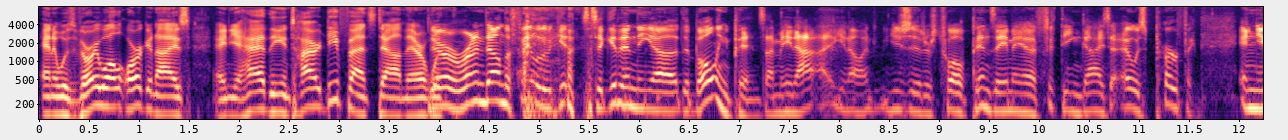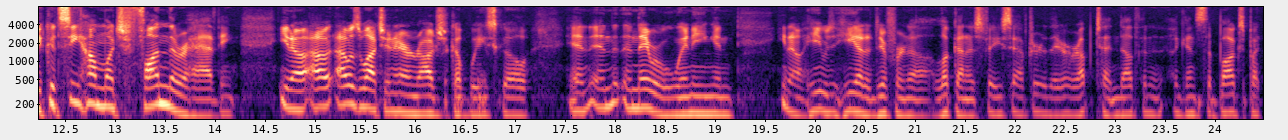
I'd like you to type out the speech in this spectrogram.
And it was very well organized, and you had the entire defense down there. They were running down the field to get to get in the uh, the bowling pins. I mean, I, you know, usually there's 12 pins. They may have 15 guys. It was perfect. And you could see how much fun they're having. You know, I, I was watching Aaron Rodgers a couple weeks ago, and, and, and they were winning. And you know, he was he had a different uh, look on his face after they were up ten nothing against the Bucs, but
